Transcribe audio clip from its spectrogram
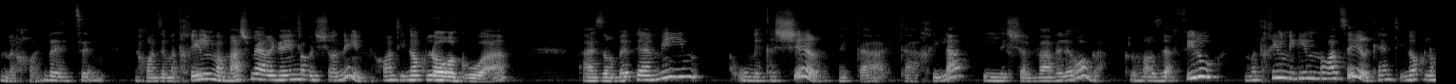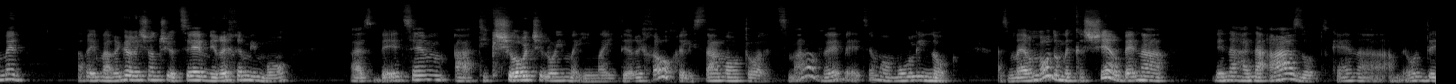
נכון. בעצם. נכון, זה מתחיל ממש מהרגעים הראשונים, נכון? תינוק לא רגוע, אז הרבה פעמים הוא מקשר את, ה, את האכילה לשלווה ולרוגע. כלומר, זה אפילו מתחיל מגיל נורא צעיר, כן? תינוק לומד הרי מהרגע הראשון שיוצא מרחם אמו, אז בעצם התקשורת שלו עם האימא היא דרך האוכל, היא שמה אותו על עצמה ובעצם הוא אמור לנהוג. אז מהר מאוד הוא מקשר בין, ה, בין ההנאה הזאת, כן, המאוד אה,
